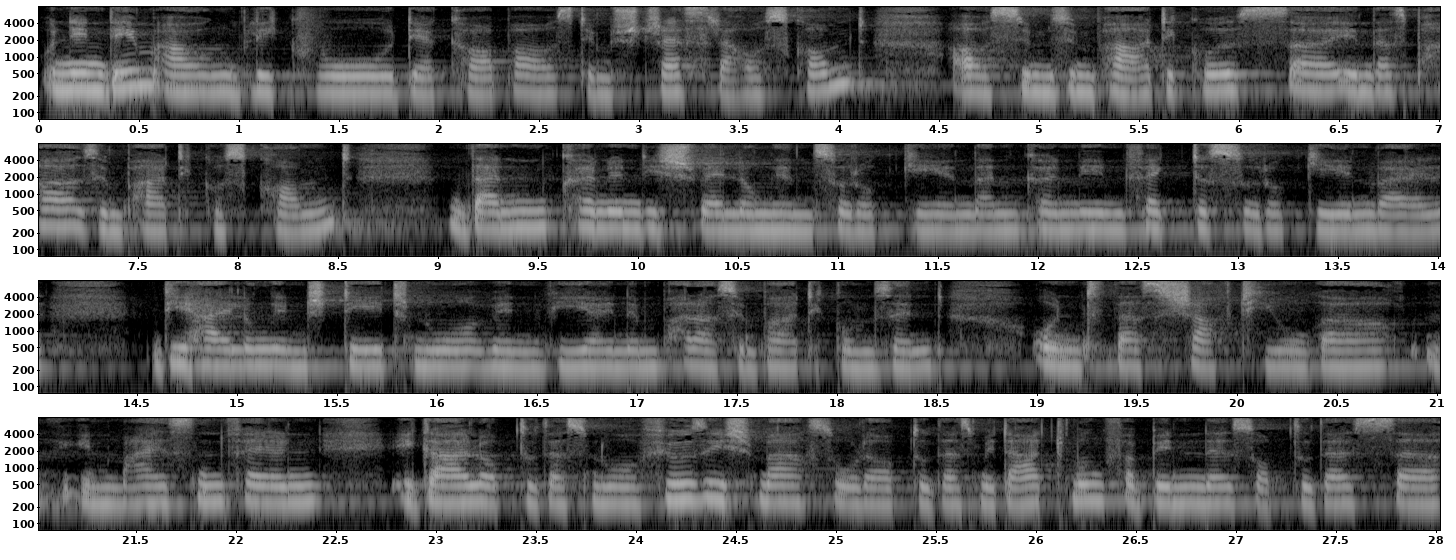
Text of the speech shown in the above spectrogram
Und in dem Augenblick, wo der Körper aus dem Stress rauskommt, aus dem Sympathikus äh, in das Parasympathikus kommt, dann können die Schwellungen zurückgehen, dann können die Infekte zurückgehen, weil die Heilung entsteht nur, wenn wir in dem Parasympathikum sind. Und das schafft Yoga in meisten Fällen, egal ob du das nur physisch machst oder ob du das mit Atmung verbindest, ob du das äh,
